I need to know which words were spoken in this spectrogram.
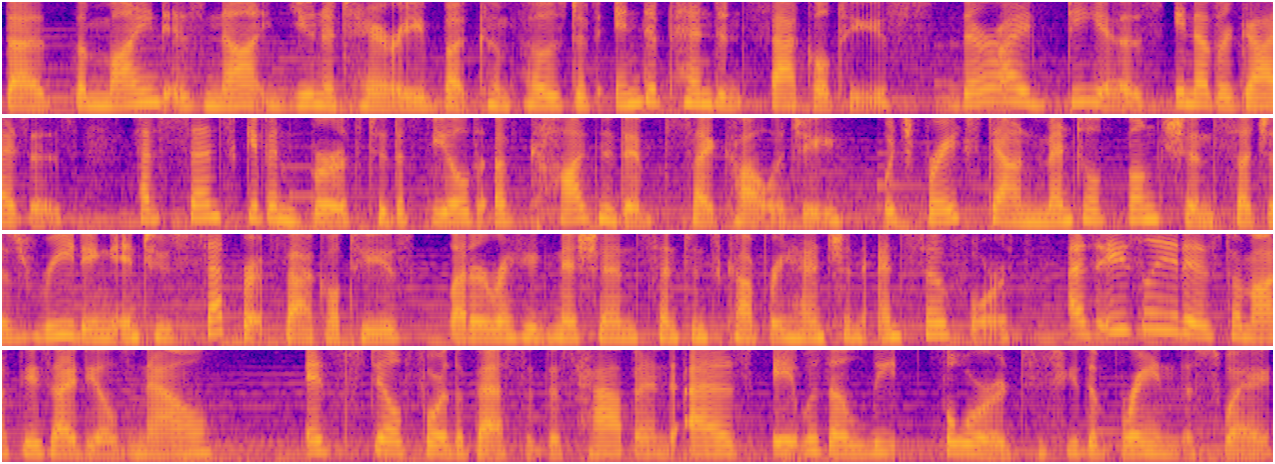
that the mind is not unitary but composed of independent faculties. Their ideas, in other guises, have since given birth to the field of cognitive psychology, which breaks down mental functions such as reading into separate faculties, letter recognition, sentence comprehension, and so forth. As easily it is to mock these ideals now, it's still for the best that this happened, as it was a leap forward to see the brain this way,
